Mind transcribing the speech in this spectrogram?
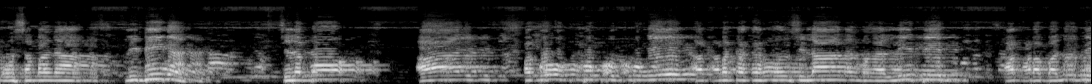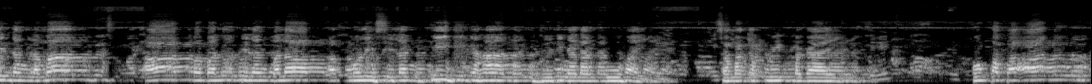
o sa mga libingan, sila po ay pag-uugpong-ugpongin at magkakaroon sila ng mga litid at babalutin ng laman at babalutin ng balat at muli silang hihingahan ng hininga ng buhay sa magkatuwing bagay kung papaano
